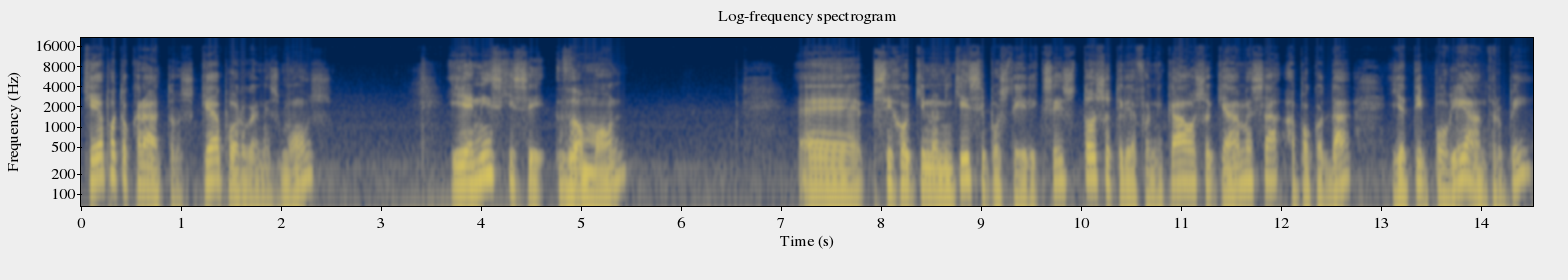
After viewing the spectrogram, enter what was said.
και από το κράτος και από οργανισμούς η ενίσχυση δομών ε, ψυχοκοινωνικής υποστήριξης τόσο τηλεφωνικά όσο και άμεσα από κοντά γιατί πολλοί άνθρωποι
